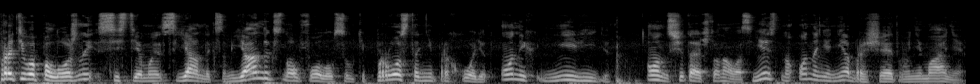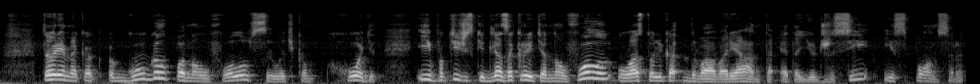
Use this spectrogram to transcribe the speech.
противоположной системы с Яндексом. Яндекс nofollow ссылки просто не проходит, он их не видит. Он считает, что она у вас есть, но он на нее не обращает внимания. В то время как Google по nofollow ссылочкам ходит. И фактически для закрытия nofollow у вас только два варианта. Это UGC и Sponsored.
